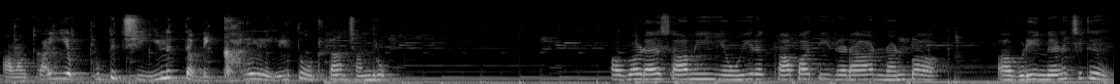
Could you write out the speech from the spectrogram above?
அவன் கையை பிடிச்சி இழுத்து அப்படி கரையில் இழுத்து விட்டுட்டான் சந்துரு. அப்பாடா சாமி என் உயிரை காப்பாத்திடுறடா நண்பா அப்படின்னு நினச்சிட்டு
